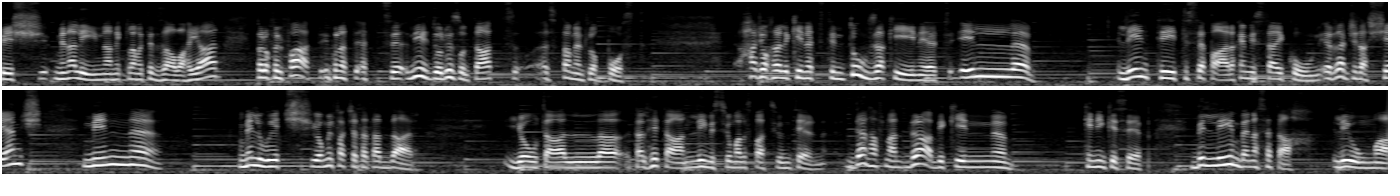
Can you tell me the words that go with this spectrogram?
biex mingħalina nikklimatizzaw aħjar, però fil-fatt inkunu qed nieħdu r-riżultat eżattament l-oppost. Ħaġa oħra li kienet tintuża kienet li inti tissepara kemm jista' jkun ir-raġġi tax-xemx minn mill-wiċċ jew mill-faċċata tad-dar. jew tal-ħitan li jmissu mal-ispazju intern. Dan ħafna drabi kien kien jinkiseb billi jinbena setaħ li huma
